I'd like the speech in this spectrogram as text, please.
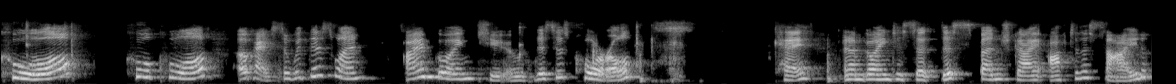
Cool, cool, cool. Okay, so with this one, I'm going to, this is coral. Okay, and I'm going to set this sponge guy off to the side. And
